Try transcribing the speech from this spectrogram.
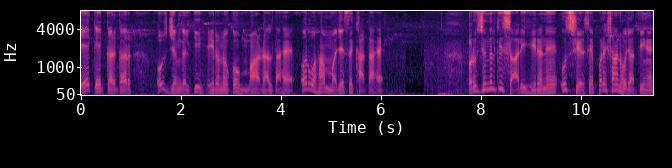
एक एक कर कर उस जंगल की हिरनों को मार डालता है और वहाँ मज़े से खाता है। और उस जंगल की सारी हिरनें उस शेर से परेशान हो जाती हैं।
